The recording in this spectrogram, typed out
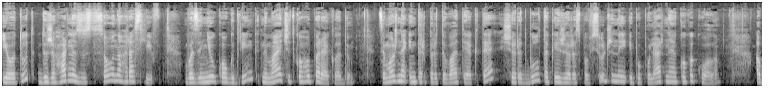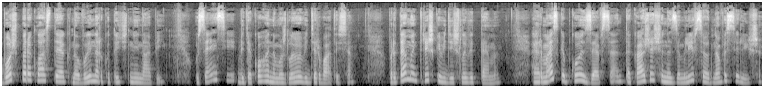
І отут дуже гарно застосована гра слів, бо The New Coke Drink немає чіткого перекладу. Це можна інтерпретувати як те, що Red Bull такий же розповсюджений і популярний, як Coca-Cola, або ж перекласти як новий наркотичний напій, у сенсі, від якого неможливо відірватися. Проте ми трішки відійшли від теми. Гермес кепкує Зевса та каже, що на землі все одно веселіше.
